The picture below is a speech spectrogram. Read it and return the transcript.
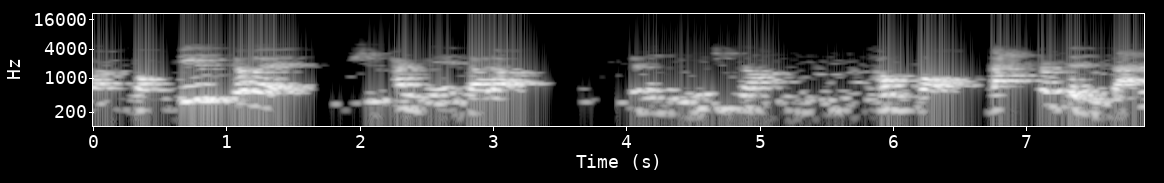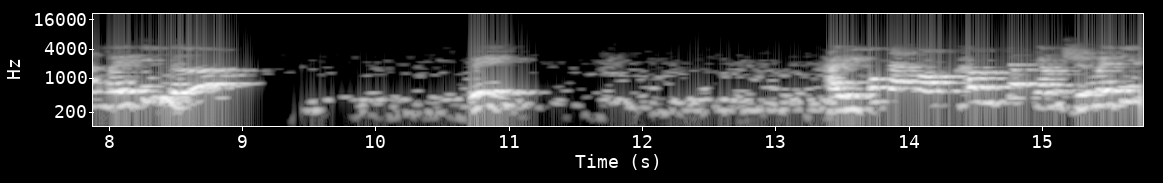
và còn tiến trở về sự thanh nhẹ đời đời. Cho nên những trí đó không còn đặt trong tình trạng mê tín nữa. Vì thầy của các con không chấp nhận sự mê tín,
